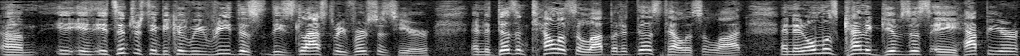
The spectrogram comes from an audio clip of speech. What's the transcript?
um, it, it's interesting because we read this, these last three verses here, and it doesn't tell us a lot, but it does tell us a lot. And it almost kind of gives us a happier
